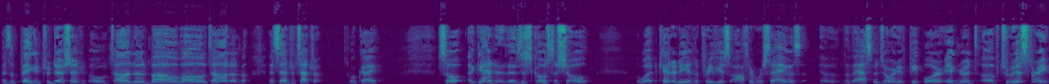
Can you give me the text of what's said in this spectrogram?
that's a pagan tradition. O Tannenbaum, O Tannenbaum, etc., etc. Okay, so again, this goes to show what Kennedy and the previous author were saying was know, the vast majority of people are ignorant of true history.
